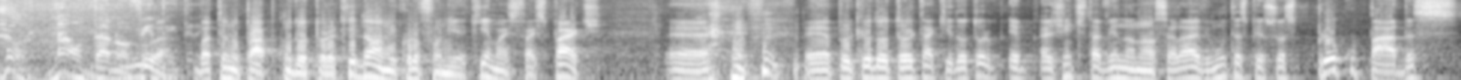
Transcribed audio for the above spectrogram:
Jornal da 93. Batendo papo com o doutor aqui, dá uma microfonia aqui, mas faz parte. É, é, porque o doutor está aqui. Doutor, é, a gente está vendo na nossa live muitas pessoas preocupadas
